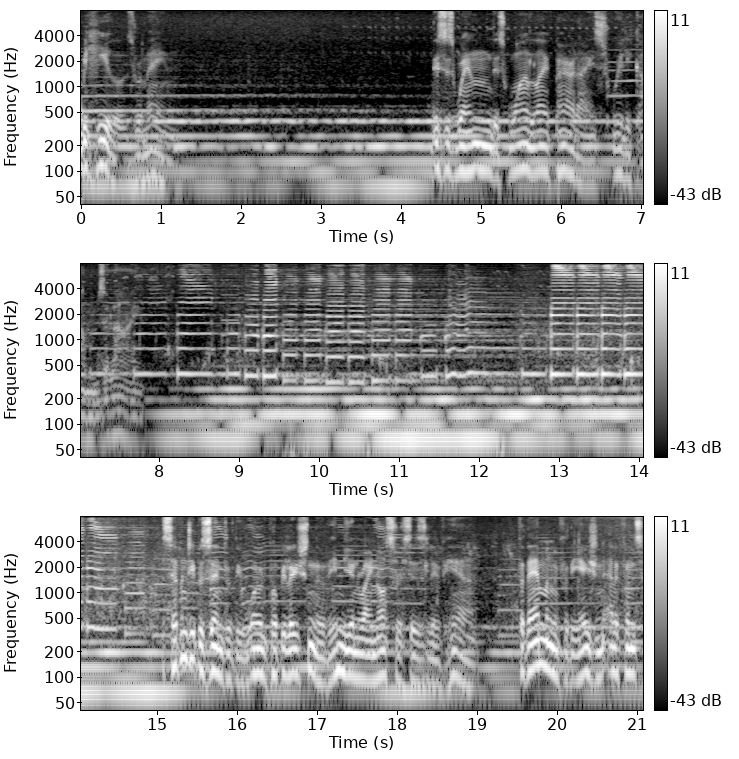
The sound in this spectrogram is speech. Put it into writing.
bihils remain. This is when this wildlife paradise really comes alive. Seventy percent of the world population of Indian rhinoceroses live here. For them and for the Asian elephants,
